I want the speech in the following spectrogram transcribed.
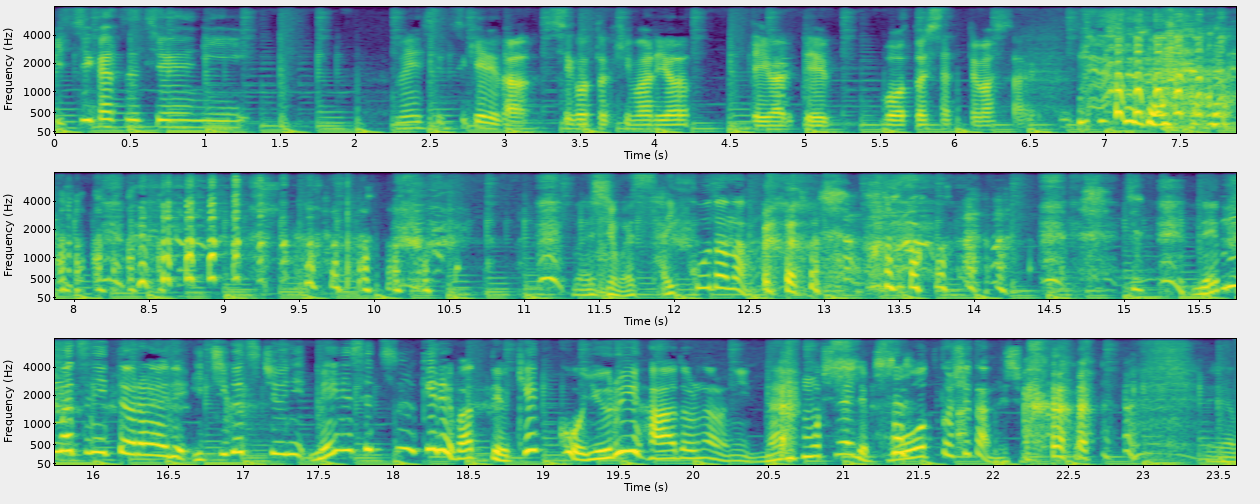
1月中に面接受ければ仕事決まるよって言われて、ぼーっとしちゃってました。マジお前最高だな。年末に行った占いで1月中に面接受ければっていう結構緩いハードルなのに何もしないでぼーっとしてたんでしょ。いや、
